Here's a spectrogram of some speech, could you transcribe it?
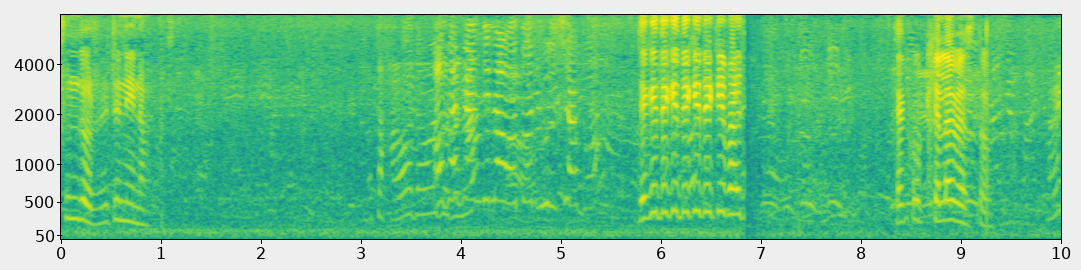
সুন্দর এটা নিয়ে না? দেখি দেখি দেখি দেখি ভাই। দেখো খেলা ব্যস্ত ভাই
